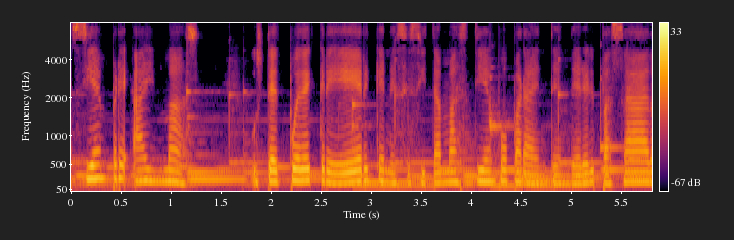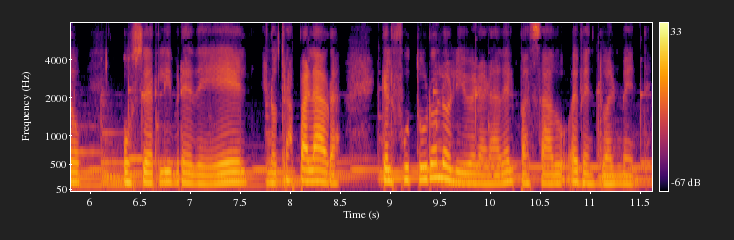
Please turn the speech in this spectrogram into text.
Siempre hay más Usted puede creer que necesita más tiempo para entender el pasado o ser libre de él. En otras palabras, que el futuro lo liberará del pasado eventualmente.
